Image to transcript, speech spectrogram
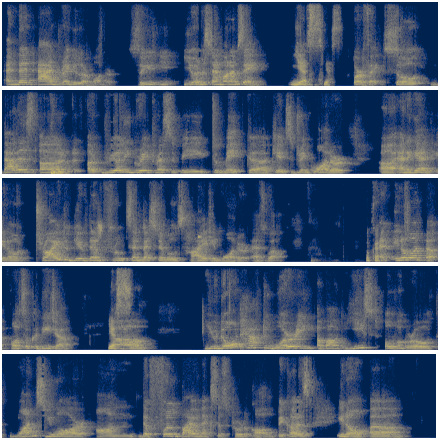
and then add regular water. So you, you, you understand what I'm saying? Yes, yes. Perfect. So that is a, a really great recipe to make uh, kids drink water. Uh, and again, you know, try to give them fruits and vegetables high in water as well. Okay. And you know what? Uh, also, Khadija. Yes. Um, you don't have to worry about yeast overgrowth once you are on the full bionexus protocol because you know uh,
